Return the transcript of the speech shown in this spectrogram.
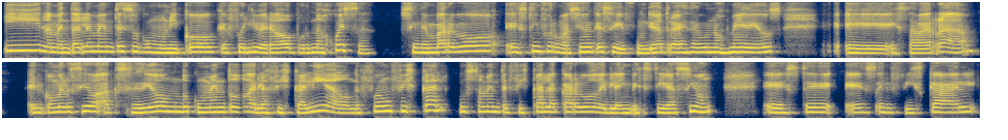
y lamentablemente eso comunicó que fue liberado por una jueza. Sin embargo, esta información que se difundió a través de algunos medios eh, estaba errada el comercio accedió a un documento de la fiscalía, donde fue un fiscal, justamente el fiscal a cargo de la investigación. Este es el fiscal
